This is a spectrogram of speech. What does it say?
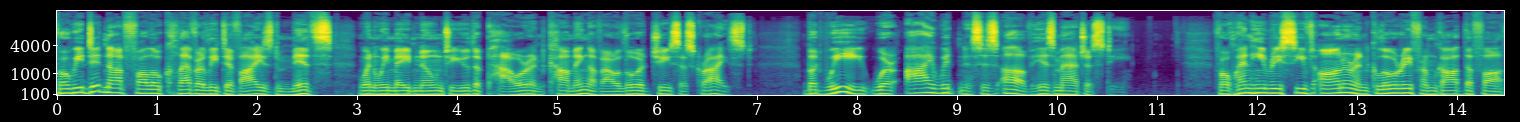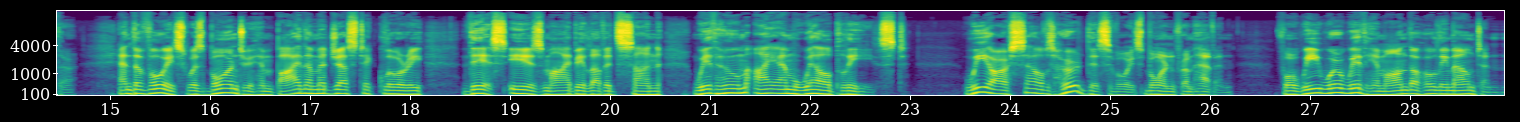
For we did not follow cleverly devised myths when we made known to you the power and coming of our Lord Jesus Christ, but we were eyewitnesses of his majesty. For when he received honor and glory from God the Father, and the voice was borne to him by the majestic glory, This is my beloved Son, with whom I am well pleased. We ourselves heard this voice borne from heaven, for we were with him on the holy mountain.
